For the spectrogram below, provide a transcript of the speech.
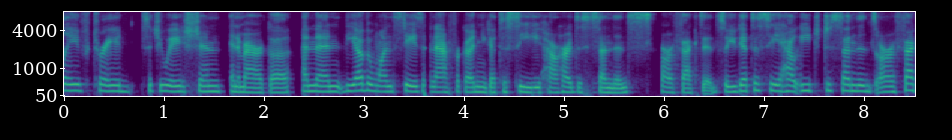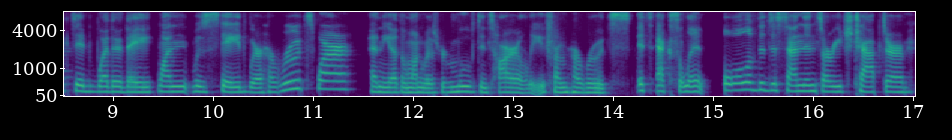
slave trade situation in America. And then the other one stays in Africa, and you get to see how her descendants are affected. So you get to see how each descendants are affected, whether they one was stayed where her roots were, and the other one was removed entirely from her roots. It's excellent. All of the descendants are each chapter.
